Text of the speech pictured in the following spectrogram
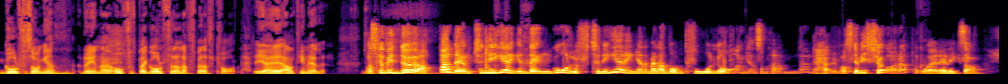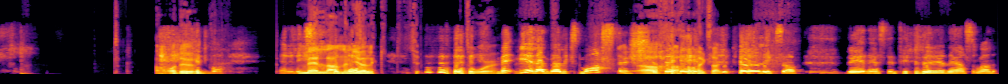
golfsäsongen. Den ena och får spela golf, den andra får spela kval. Det är antingen eller. Vad ska vi döpa den turneringen, den golfturneringen mellan de två lagen som hamnar där? Vad ska vi köra på? Är det liksom... Ja du. liksom... Mellanmjölk Tour. Mellanmjölksmasters. Ja, det, är, exakt. det är liksom det är nästan till det, det som man,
